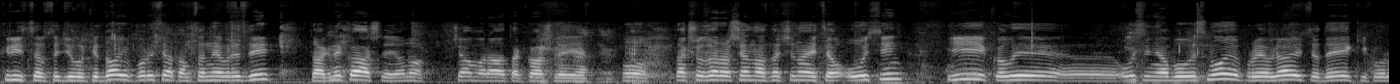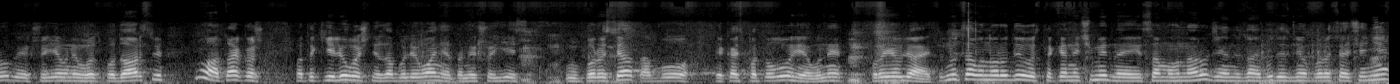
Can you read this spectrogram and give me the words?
скрізь це все діло кидаю, порося там це не вредить. Так, не кашляє, воно чамара так кашляє. О, так що зараз ще у нас починається осінь. І коли е, осінь або весною проявляються деякі хвороби, якщо є вони в господарстві. Ну а також отакі легочні заболівання, там, якщо є у поросят або якась патологія, вони проявляються. Ну це воно родилось таке нечмидне і самого народження, не знаю, буде з нього порося чи ні.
